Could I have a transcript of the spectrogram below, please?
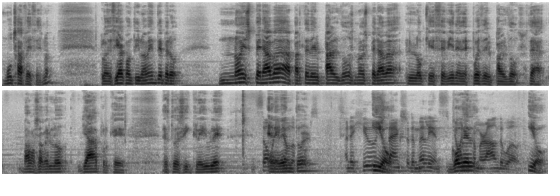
muchas veces, ¿no? lo decía continuamente, pero no esperaba, aparte del PAL 2, no esperaba lo que se viene después del PAL 2. O sea, vamos a verlo ya porque esto es increíble. El evento IO, Google IO.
